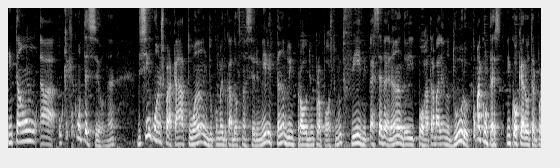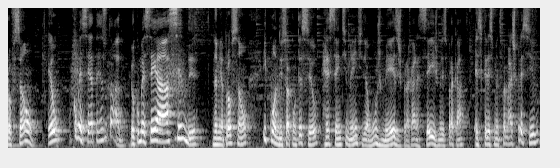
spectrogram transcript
Então, ah, o que, que aconteceu? Né? De cinco anos para cá, atuando como educador financeiro militando em prol de um propósito muito firme, perseverando e, porra, trabalhando duro, como acontece em qualquer outra profissão, eu comecei a ter resultado. Eu comecei a ascender na minha profissão e quando isso aconteceu, recentemente, de alguns meses para cá, né, seis meses para cá, esse crescimento foi mais expressivo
